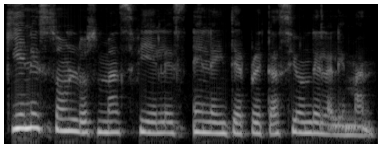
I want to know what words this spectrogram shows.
quiénes son los más fieles en la interpretación del alemán.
